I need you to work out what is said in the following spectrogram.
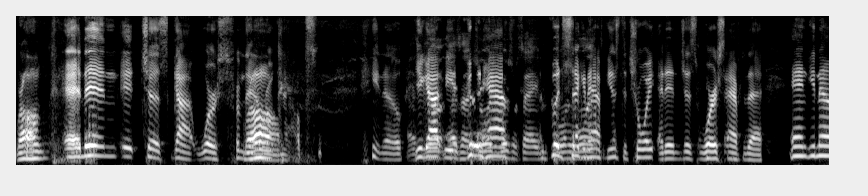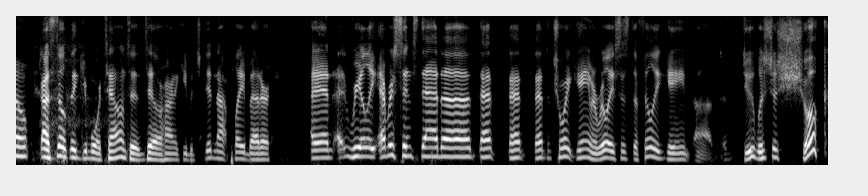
Wrong. And then it just got worse from there Wrong. on out. you know, As you got George- me a good half, Bush say, a good second one. half against Detroit, and then just worse after that. And you know, I still think you're more talented than Taylor Heinicke, but you did not play better. And uh, really, ever since that uh that that that Detroit game, and really since the Philly game, uh, dude was just shook.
